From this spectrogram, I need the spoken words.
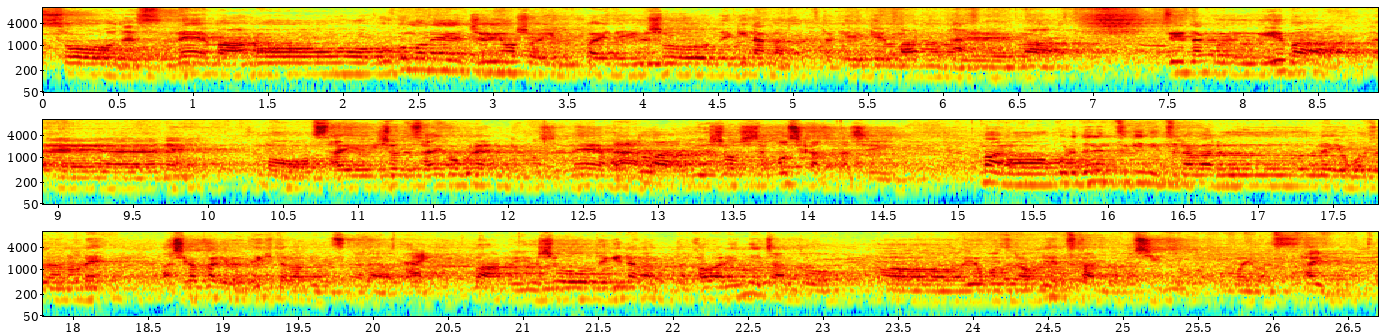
そうですね、まああの僕もね14勝1敗で優勝できなかった経験もあるので、まあ贅沢言えば、えー最初で最後ぐらいの気持ちでね本当は優勝してほしかったし。まあ、あのこれで、ね、次につながる、ね、横綱の、ね、足がかりができたわけですから、はい、まあ、あの優勝できなかった代わりに、ね、ちゃんと横綱を、ね、掴んでほしいと思います。はい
